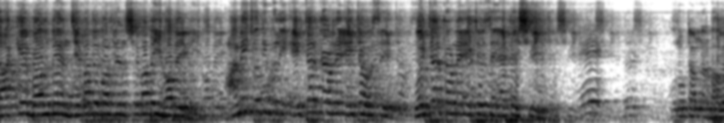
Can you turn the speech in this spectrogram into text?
যাকে বলবেন, যেভাবে বলবেন, সেভাবেই হবে। আমি যদি বলি, এইটার কারণে এইটা হয়েছে, ওইটার কারণে এইটা হয়েছে, এটাই শিরিক। কোনোটা আপনার ভালো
